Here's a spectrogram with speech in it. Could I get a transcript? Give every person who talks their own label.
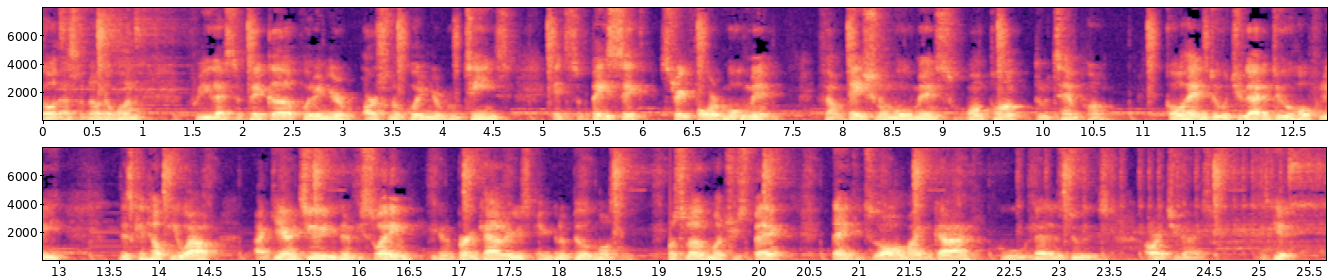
Speaker 1: go. That's another one for you guys to pick up, put in your arsenal, put in your routines. It's a basic, straightforward movement, foundational movements, one pump through 10 pump. Go ahead and do what you got to do. Hopefully this can help you out. I guarantee you, you're going to be sweating, you're going to burn calories, and you're going to build muscle. Much love, much respect. Thank you to Almighty God who let us do this. All right, you guys, let's get it.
